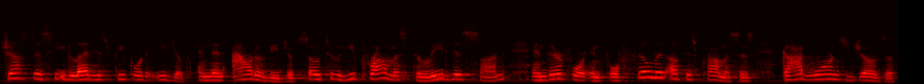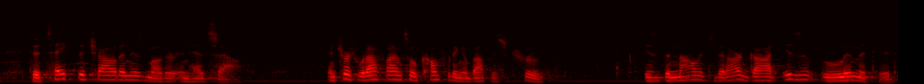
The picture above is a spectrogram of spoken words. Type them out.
Just as he led his people to Egypt and then out of Egypt, so too he promised to lead his son. And therefore, in fulfillment of his promises, God warns Joseph to take the child and his mother and head south. And, church, what I find so comforting about this truth is the knowledge that our God isn't limited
